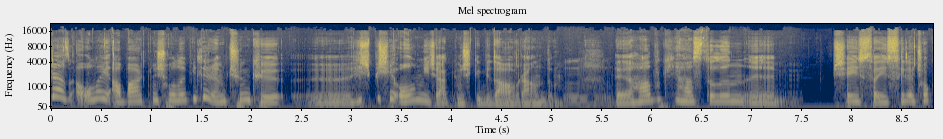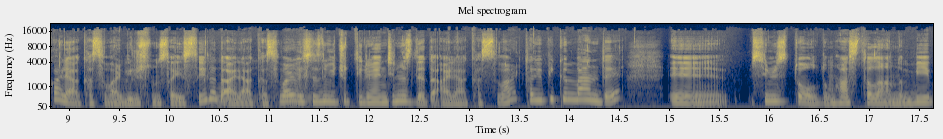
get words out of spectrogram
biraz olayı abartmış olabilirim. Çünkü e, hiçbir şey olmayacakmış gibi davrandım. E, halbuki hastalığın e, şey sayısıyla çok alakası var. Virüsün sayısıyla da alakası var ve sizin vücut direncinizle de alakası var. Tabii bir gün ben de e, sinüzit oldum, hastalandım. Bir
